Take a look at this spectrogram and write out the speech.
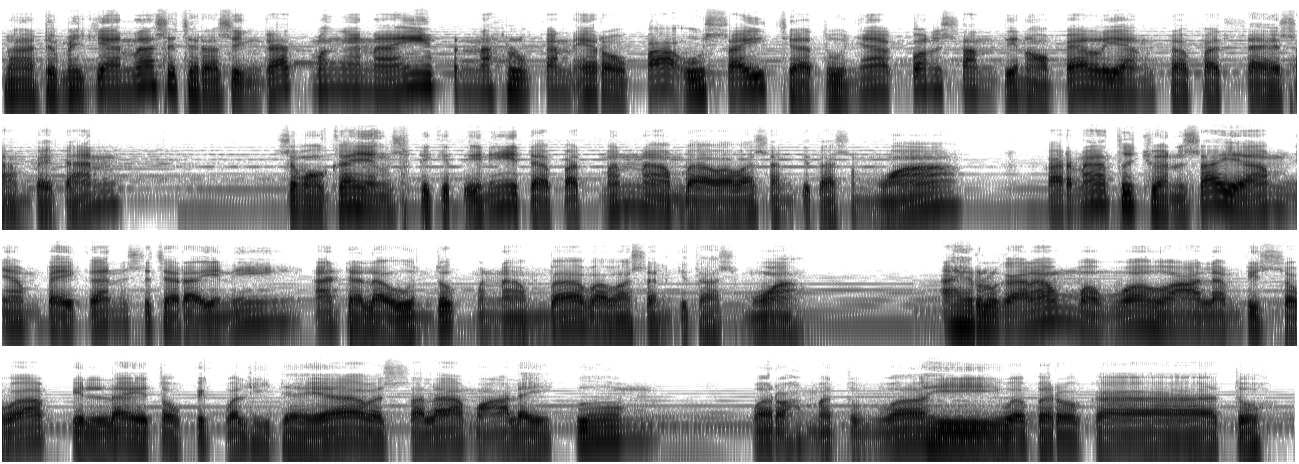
Nah, demikianlah sejarah singkat mengenai penaklukan Eropa usai jatuhnya Konstantinopel yang dapat saya sampaikan. Semoga yang sedikit ini dapat menambah wawasan kita semua karena tujuan saya menyampaikan sejarah ini adalah untuk menambah wawasan kita semua. Akhirul kalam wallahu alam bisawab billahi taufik wal hidayah wassalamualaikum warahmatullahi wabarakatuh.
